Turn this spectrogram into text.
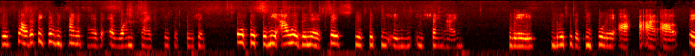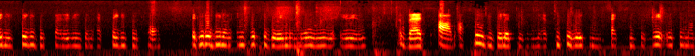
So South Africa we kind of have a one size fits approach. And also for me I was in a first tier city in, in Shanghai where most of the people there are, are, are earning fairly good salaries and have fairly good jobs. It would have been an interest to go in the more rural areas that um, are still developing. And have people working in factories, but they're also not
